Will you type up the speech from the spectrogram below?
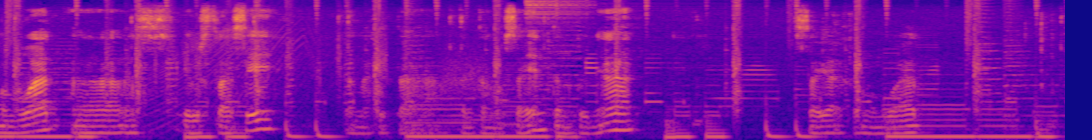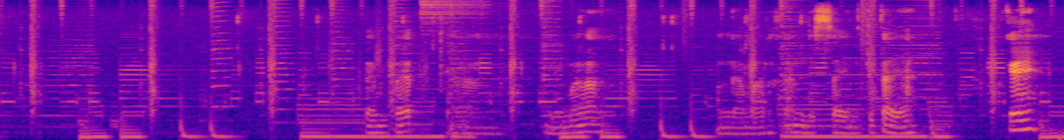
membuat uh, ilustrasi karena kita tentang desain tentunya. Saya akan membuat template yang minimal menggambarkan desain kita ya. Oke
